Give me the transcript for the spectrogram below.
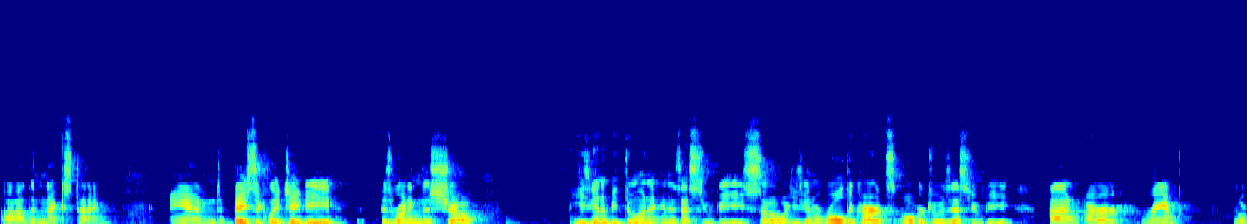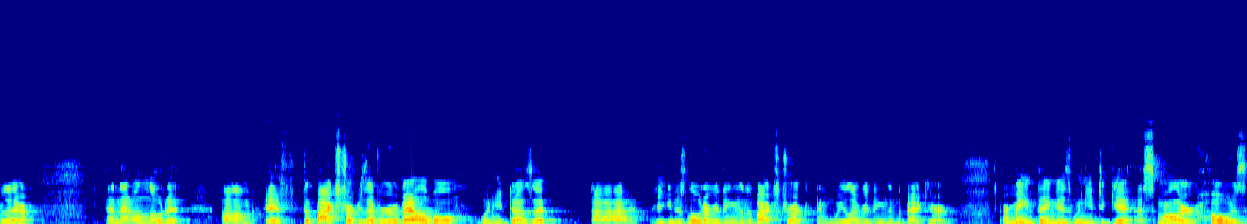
uh, the next time. And basically, JD is running this show. He's going to be doing it in his SUV. So he's going to roll the carts over to his SUV on our ramp over there and then unload it. Um, if the box truck is ever available when he does it, uh, he can just load everything in the box truck and wheel everything in the backyard. Our main thing is we need to get a smaller hose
